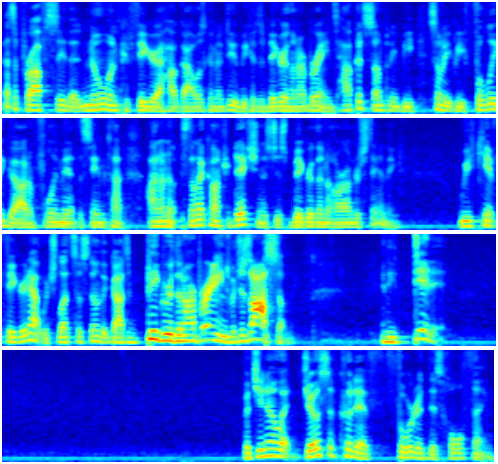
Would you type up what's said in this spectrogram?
That's a prophecy that no one could figure out how God was going to do because it's bigger than our brains. How could somebody be, somebody be fully God and fully man at the same time? I don't know. It's not a contradiction, it's just bigger than our understanding. We can't figure it out, which lets us know that God's bigger than our brains, which is awesome. And he did it. But you know what? Joseph could have thwarted this whole thing.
